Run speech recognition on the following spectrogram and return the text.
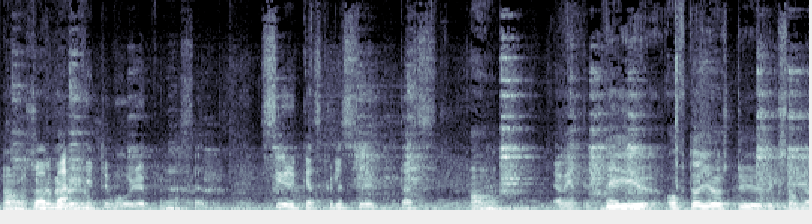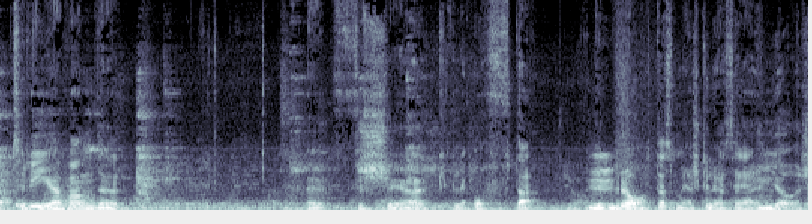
Ja, så Vad vackert det vore på något sätt. Cirkeln skulle slutas. Ja. Jag vet inte. Det är ju, ofta görs det ju liksom trevande eh, försök, eller ofta. Det pratas mer skulle jag säga än görs.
